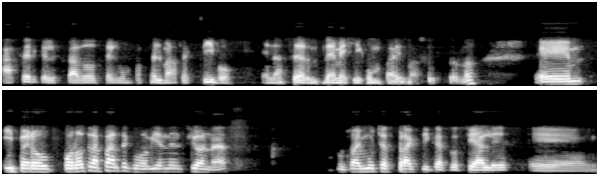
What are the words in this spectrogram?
hacer que el Estado tenga un papel más activo en hacer de México un país más justo, ¿no? Eh, y pero por otra parte, como bien mencionas, pues hay muchas prácticas sociales eh,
